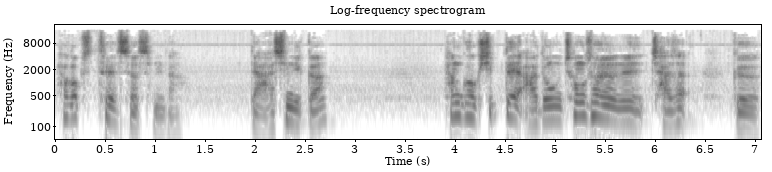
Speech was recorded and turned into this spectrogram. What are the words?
학업 스트레스였습니다. 네, 아십니까? 한국 10대 아동 청소년의 자사, 그,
